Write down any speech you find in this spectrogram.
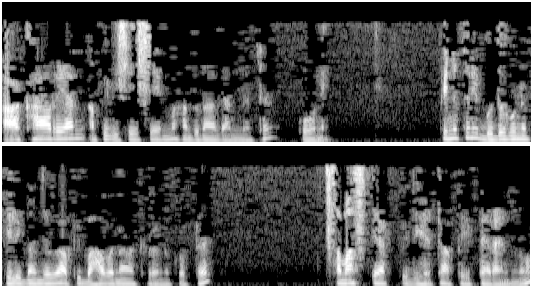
ආකාරයන් අපි විශේෂයෙන්ම හඳුනා ගන්නට ඕනේ. පින්තුනි බුදුගුණ පිළිබඳව අපි භාවනා කරනකොට සමස්තයක් විදිහට අපේ පැරණෝ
